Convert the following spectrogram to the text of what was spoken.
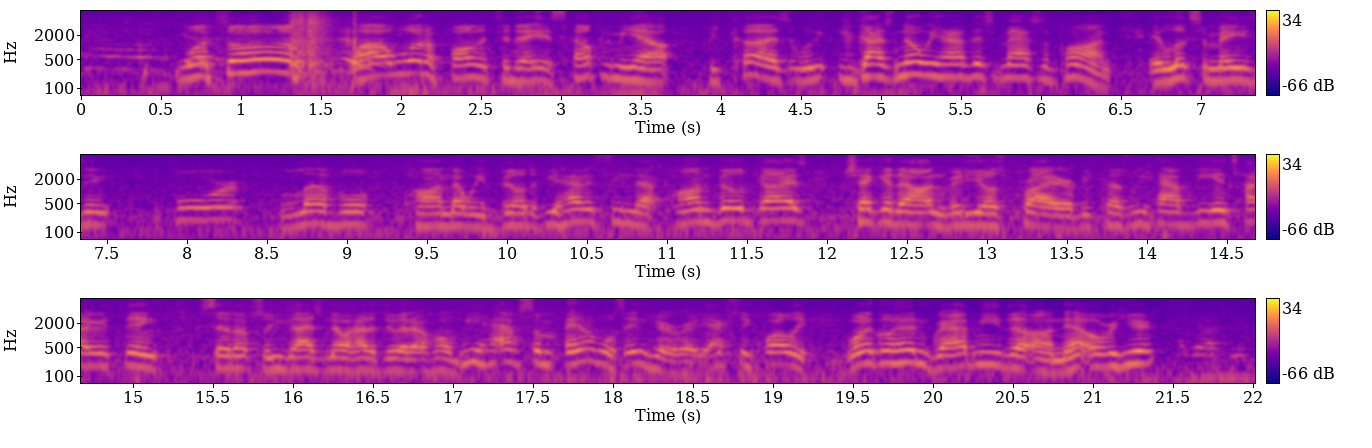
What's up? Wild Water Farley today is helping me out because we, you guys know we have this massive pond. It looks amazing. Four level pond that we built. If you haven't seen that pond build, guys, check it out in videos prior because we have the entire thing set up so you guys know how to do it at home. We have some animals in here already. Actually, Farley, you want to go ahead and grab me the uh, net over here?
